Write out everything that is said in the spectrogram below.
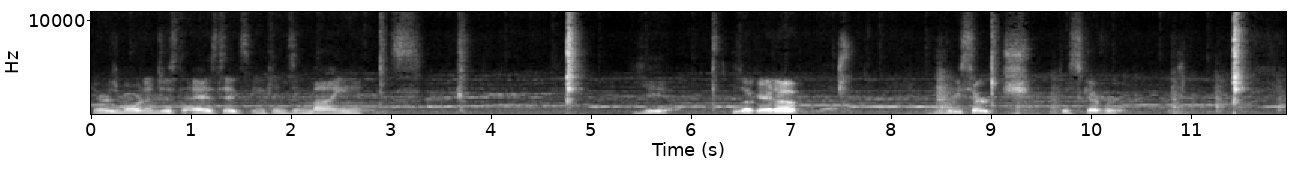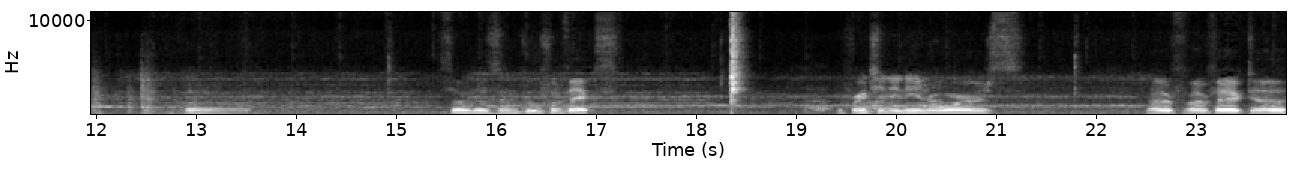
There's more than just the Aztecs, Incans, and Mayans. Yeah. Look it up. Research. Discover. Uh, so there's some cool fun facts. The French and Indian Wars. Another fun fact, uh,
